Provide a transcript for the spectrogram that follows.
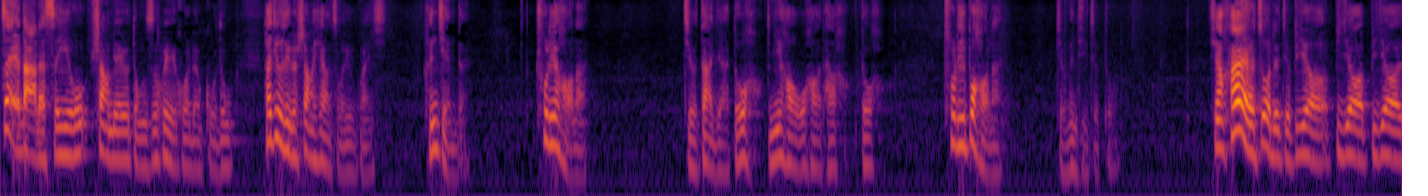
再大的 CEO 上边有董事会或者股东，他就是一个上下左右关系，很简单，处理好了，就大家都好，你好我好他好都好，处理不好呢，就问题就多。像海尔做的就比较比较比较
